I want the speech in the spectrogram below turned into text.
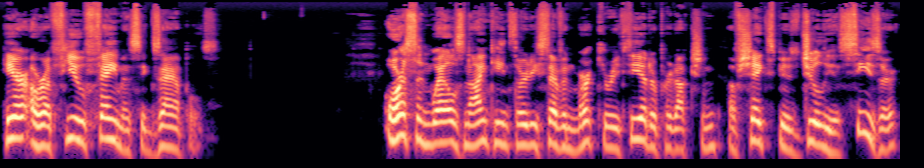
Here are a few famous examples. Orson Welles' 1937 Mercury Theatre production of Shakespeare's Julius Caesar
